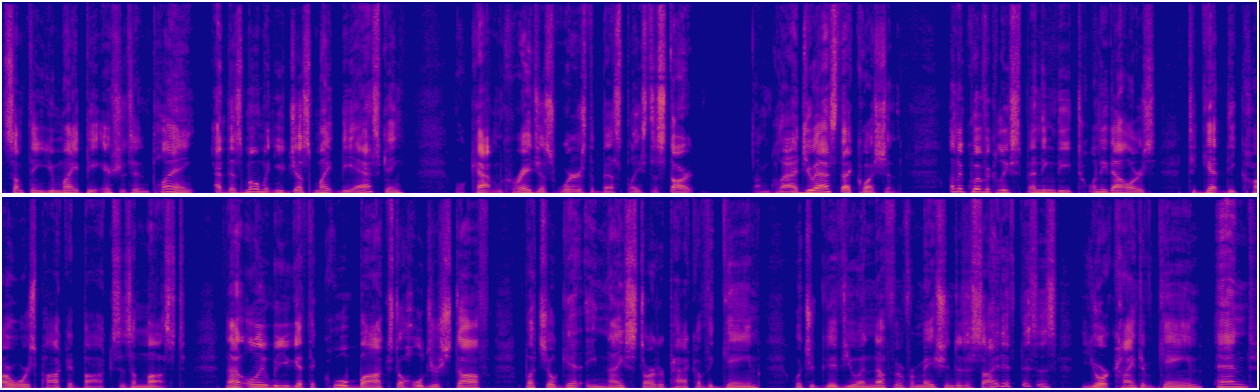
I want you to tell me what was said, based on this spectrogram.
something you might be interested in playing, at this moment you just might be asking, well, Captain Courageous, where's the best place to start? I'm glad you asked that question. Unequivocally, spending the $20 to get the Car Wars Pocket Box is a must. Not only will you get the cool box to hold your stuff, but you'll get a nice starter pack of the game, which will give you enough information to decide if this is your kind of game and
